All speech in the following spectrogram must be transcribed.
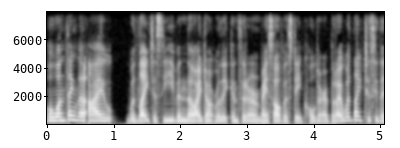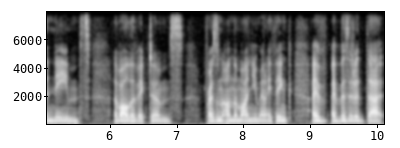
Well, one thing that I would like to see, even though I don't really consider myself a stakeholder, but I would like to see the names of all the victims present on the monument. I think I've I've visited that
